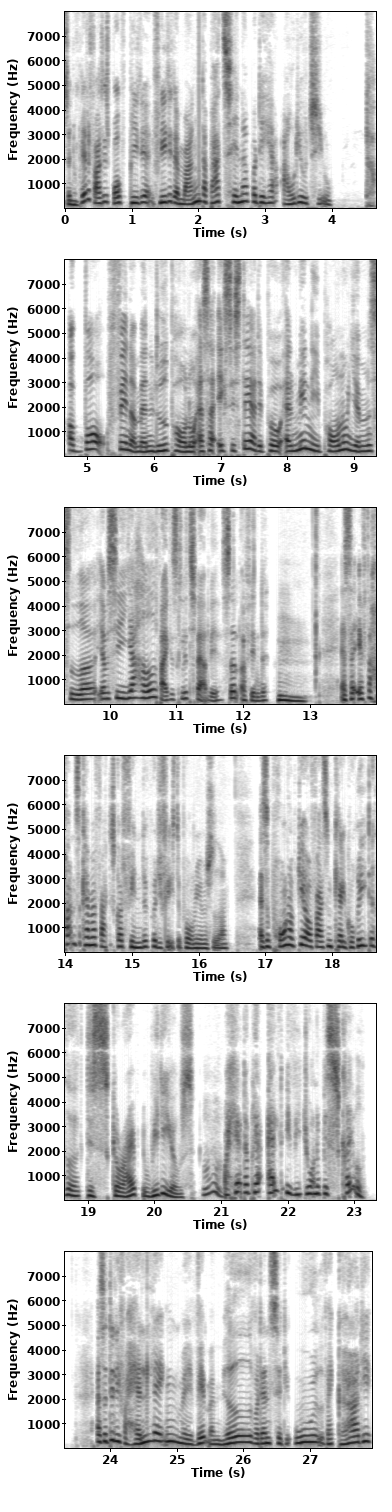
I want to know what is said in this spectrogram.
Så nu bliver det faktisk brugt flittigt af mange, der bare tænder på det her audiotive. Og hvor finder man lydporno? Altså eksisterer det på almindelige porno hjemmesider? Jeg vil sige, jeg havde faktisk lidt svært ved selv at finde det. Mm. Altså efterhånden så kan man faktisk godt finde det på de fleste porno hjemmesider. Altså Pornhub, de har jo faktisk en kategori, der hedder Described Videos. Mm. Og her der bliver alt i videoerne beskrevet. Altså det er lige for handlingen med, hvem er med, hvordan ser de ud, hvad gør de,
